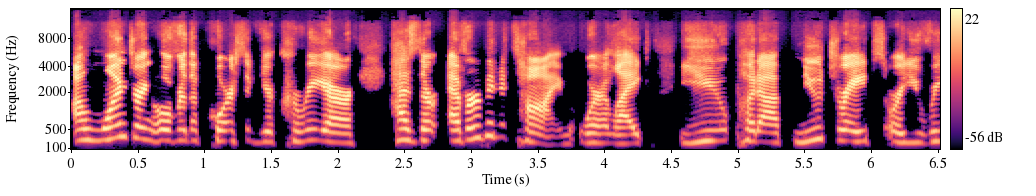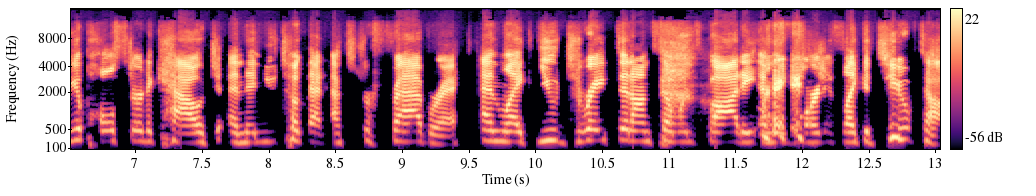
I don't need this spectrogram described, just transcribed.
I'm wondering over the course of your career, has there ever been a time where like you put up new drapes or you reupholstered a couch and then you took that extra fabric and like you draped it on someone's body and right. they wore it as like a tube top?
